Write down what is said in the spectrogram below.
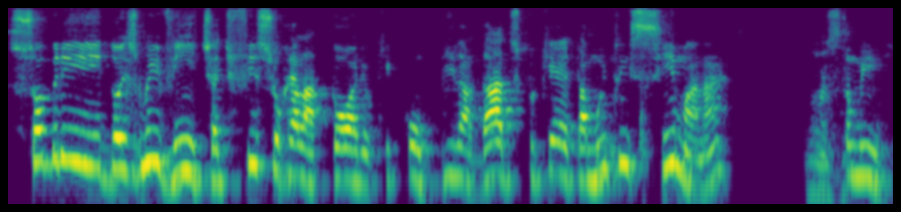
sobre 2020. É difícil o relatório que compila dados, porque está muito em cima, né? Uhum. Nós estamos em...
